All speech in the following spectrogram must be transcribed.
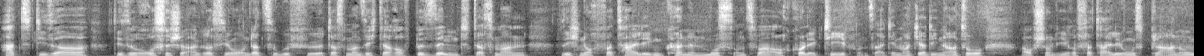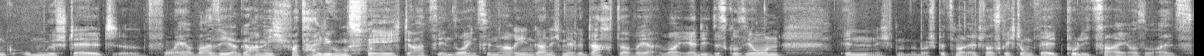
hat dieser, diese russische Aggression dazu geführt, dass man sich darauf besinnt, dass man sich noch verteidigen können muss, und zwar auch kollektiv. Und seitdem hat ja die NATO auch schon ihre Verteidigungsplanung umgestellt. Vorher war sie ja gar nicht verteidigungsfähig. Da hat sie in solchen Szenarien gar nicht mehr gedacht. Da war, war eher die Diskussion, in, ich überspitze mal etwas, Richtung Weltpolizei, also als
